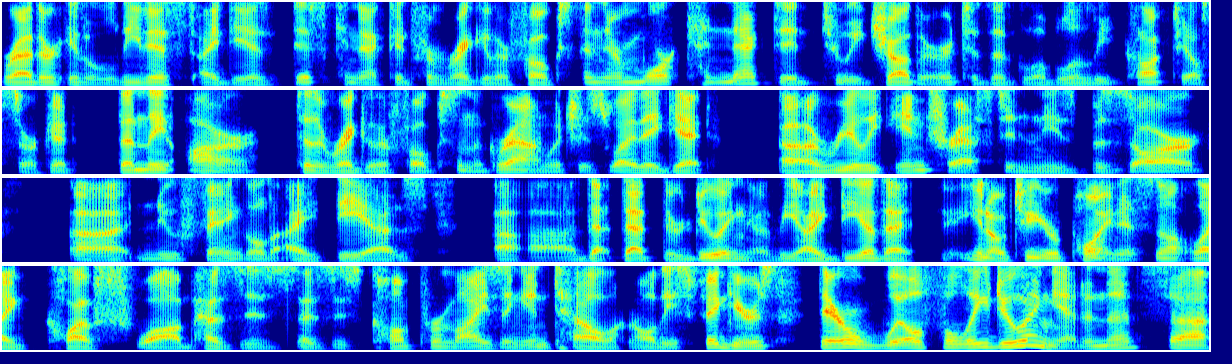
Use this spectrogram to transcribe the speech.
rather elitist ideas disconnected from regular folks, and they're more connected to each other, to the global elite cocktail circuit, than they are to the regular folks on the ground, which is why they get uh, really interested in these bizarre, uh, newfangled ideas uh, that that they're doing there. The idea that you know, to your point, it's not like Klaus Schwab has his has his compromising intel on all these figures. They're willfully doing it, and that's uh,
